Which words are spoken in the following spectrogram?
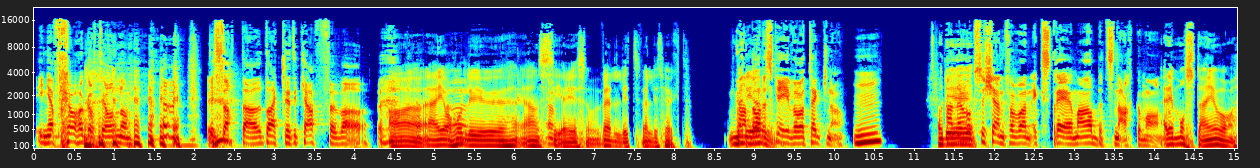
inga frågor till honom. Vi satt där och drack lite kaffe bara. ja, ja. Jag håller ju hans serie som väldigt, väldigt högt. Men Han både skriver och tecknar. Mm. Det, Han är också känd för att vara en extrem arbetsnarkoman. Ja, det måste han ju vara.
